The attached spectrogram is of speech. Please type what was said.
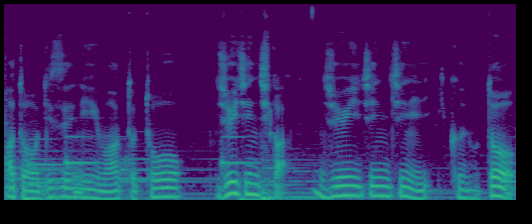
あとディズニーはあと11日か。11日に行くのと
